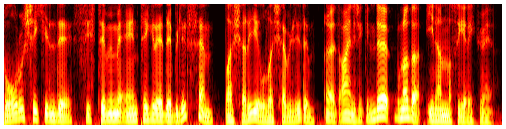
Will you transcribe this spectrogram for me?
doğru şekilde sistemime entegre edebilirsem başarıya ulaşabilirim. Evet aynı şekilde buna da inanması gerekiyor yani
